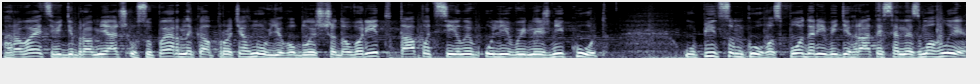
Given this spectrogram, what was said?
Гравець відібрав м'яч у суперника, протягнув його ближче до воріт та поцілив у лівий нижній кут. У підсумку господарі відігратися не змогли.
